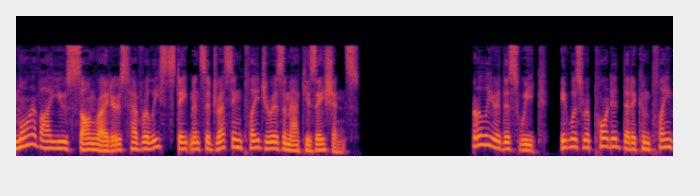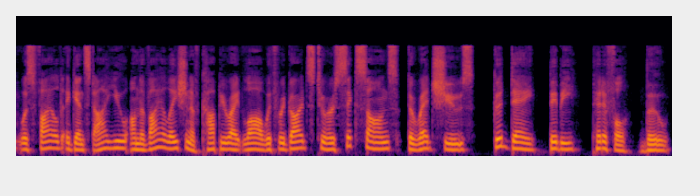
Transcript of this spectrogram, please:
More of IU's songwriters have released statements addressing plagiarism accusations. Earlier this week, it was reported that a complaint was filed against IU on the violation of copyright law with regards to her six songs The Red Shoes, Good Day, BBIBBI, Pitiful, Boo,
